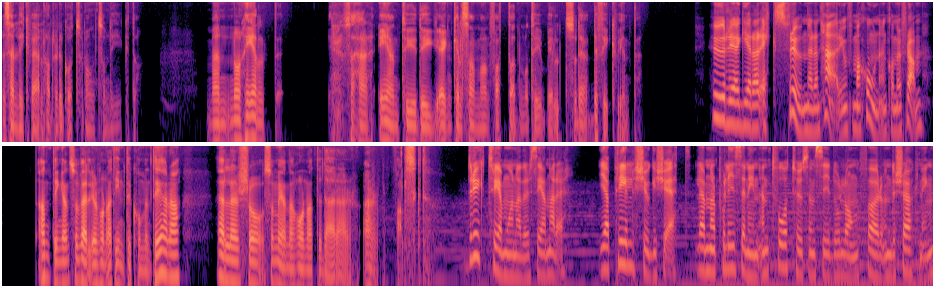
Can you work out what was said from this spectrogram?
Men sen likväl hade det gått så långt som det gick då. Men någon helt så här entydig, enkel sammanfattad motivbild, så det, det fick vi inte. Hur reagerar exfrun när den här informationen kommer fram? Antingen så väljer hon att inte kommentera eller så, så menar hon att det där är, är falskt. Drygt tre månader senare, i april 2021, lämnar polisen in en 2000 sidor lång förundersökning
